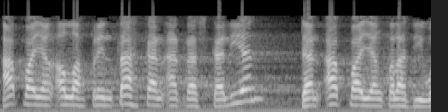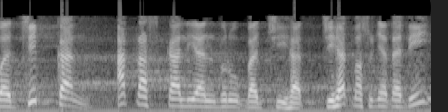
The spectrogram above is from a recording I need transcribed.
apa yang Allah perintahkan atas kalian dan apa yang telah diwajibkan atas kalian berupa jihad. Jihad maksudnya tadi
